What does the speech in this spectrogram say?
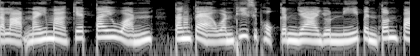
ตลาด night market ไต้หวัน ตั้งแต่วันที่ 16 กันยายนนี้เป็นต้นไป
